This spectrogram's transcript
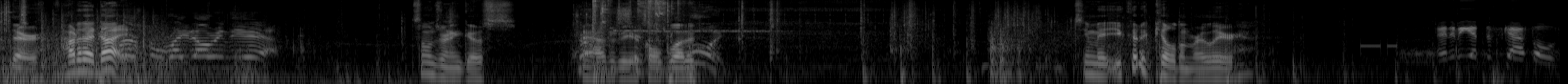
there. How did I die? radar in the air. Someone's running ghosts. That has to be a cold blooded. Teammate, you could have killed him earlier. Enemy at the scaffold.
